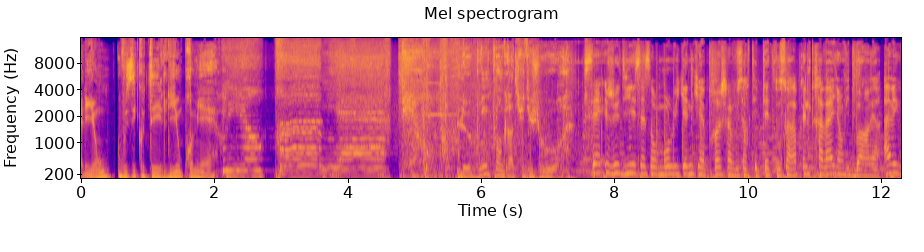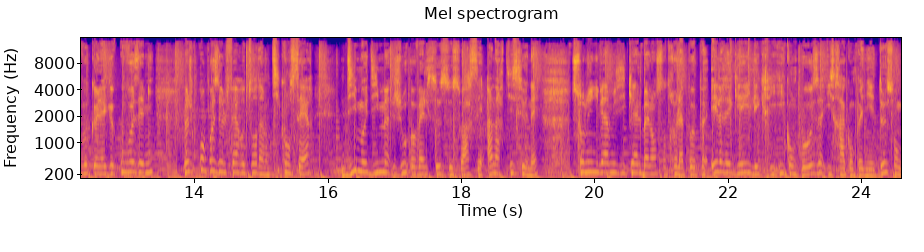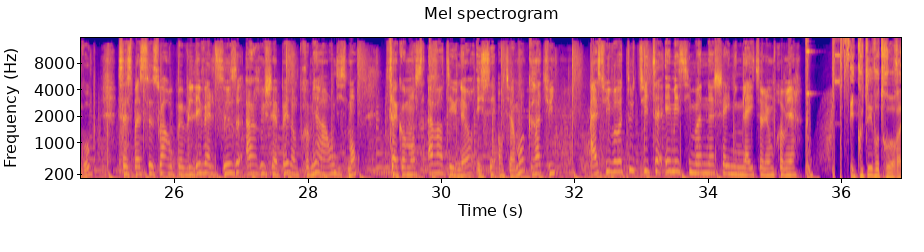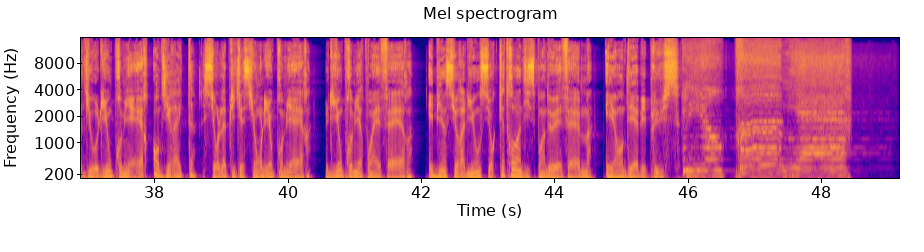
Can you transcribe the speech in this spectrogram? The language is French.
À Lyon, vous écoutez Lyon Première. Le bon plan gratuit du jour. C'est jeudi et ça sent bon le week-end qui approche. hein. Vous sortez peut-être le soir après le travail, envie de boire un verre avec vos collègues ou vos amis. Moi, je vous propose de le faire autour d'un petit concert. Dim Odim joue au valseuses ce soir. C'est un artiste lyonnais. Son univers musical balance entre la pop et le reggae. Il écrit, il compose. Il sera accompagné de son groupe. Ça se passe ce soir au pub Les Valseuses, à rue Chapelle, dans le premier arrondissement. Ça commence à 21h et c'est entièrement gratuit. À suivre tout de suite, Aimé Simone, Shining Light sur Lyon Première. Écoutez votre radio Lyon Première en direct sur l'application Lyon Première, lyonpremière.fr et bien sûr à Lyon sur 90.2 FM et en DAB+.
